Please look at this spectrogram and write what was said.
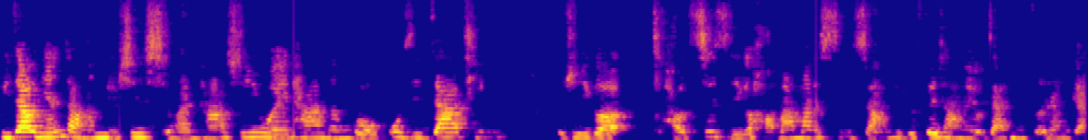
比较年长的女性喜欢她是因为她能够顾及家庭，就是一个。好妻子，一个好妈妈的形象，就是非常的有家庭责任感，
